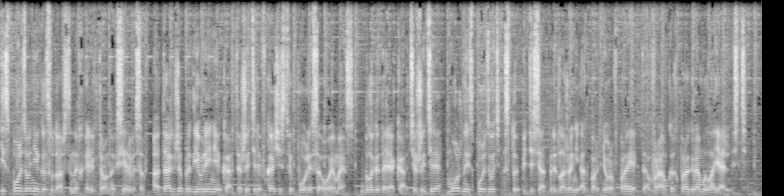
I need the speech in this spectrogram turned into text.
использование государственных электронных сервисов, а также предъявление карты жителя в качестве полиса ОМС. Благодаря карте жителя можно использовать 150 предложений от партнеров проекта в рамках программы «Лояльность». реальность.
